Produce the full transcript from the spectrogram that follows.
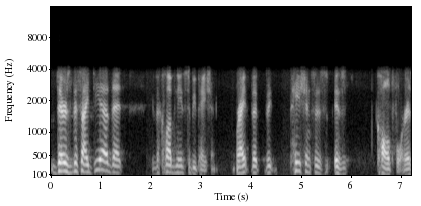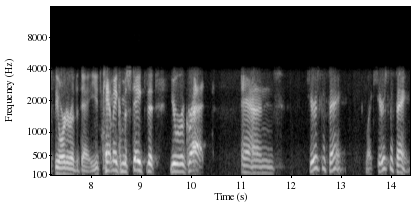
there's this idea that the club needs to be patient, right? That the patience is is called for as the order of the day. You can't make a mistake that you regret. And here's the thing. Like here's the thing.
